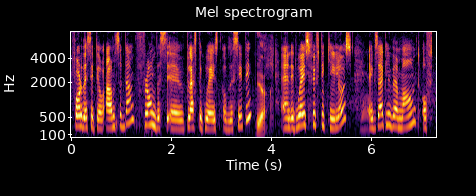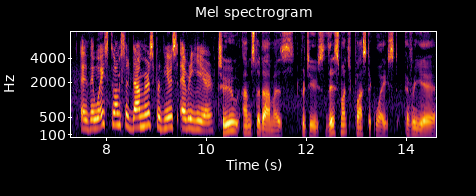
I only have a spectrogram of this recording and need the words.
for the city of Amsterdam from the uh, plastic waste of the city. Yeah. And it weighs 50 kilos, wow. exactly the amount of uh, the waste two Amsterdammers produce every year. Two Amsterdammers produce this much plastic waste every year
